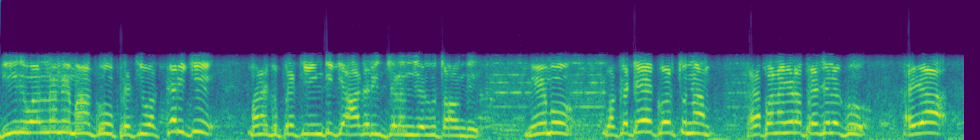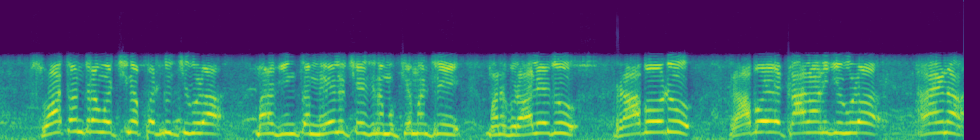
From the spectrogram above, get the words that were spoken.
దీనివల్లనే మాకు ప్రతి ఒక్కరికి మనకు ప్రతి ఇంటికి ఆదరించడం జరుగుతూ ఉంది మేము ఒకటే కోరుతున్నాం కడప నగర ప్రజలకు అయ్యా స్వాతంత్రం వచ్చినప్పటి నుంచి కూడా మనకు ఇంత మేలు చేసిన ముఖ్యమంత్రి మనకు రాలేదు. రాబోడు రాబోయే కాలానికి కూడా ఆయన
